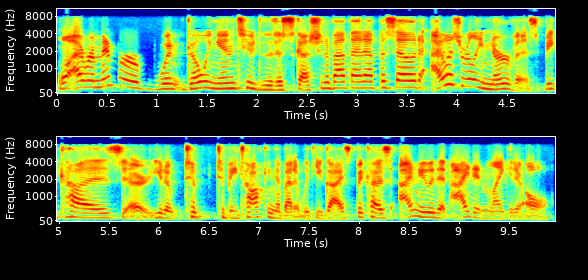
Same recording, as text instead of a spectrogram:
Well, I remember when going into the discussion about that episode, I was really nervous because, or, you know, to to be talking about it with you guys because I knew that I didn't like it at all.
